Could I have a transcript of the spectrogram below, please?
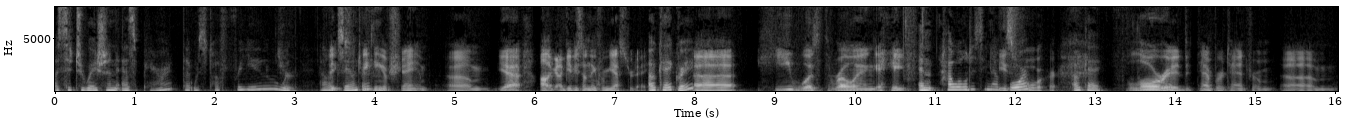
a situation as a parent that was tough for you with Alexander? Speaking of shame, um, yeah, I'll, I'll, give you something from yesterday. Okay, great. Uh, he was throwing a. And how old is he now? He's four. four. Okay. Florid temper tantrum um,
